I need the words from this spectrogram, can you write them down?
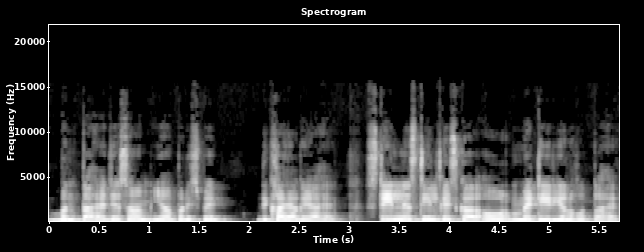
बनता है, जैसा हम यहाँ पर इस पर दिखाया गया है। स्टेनलेस स्टील का इसका और मटेरियल होता है।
